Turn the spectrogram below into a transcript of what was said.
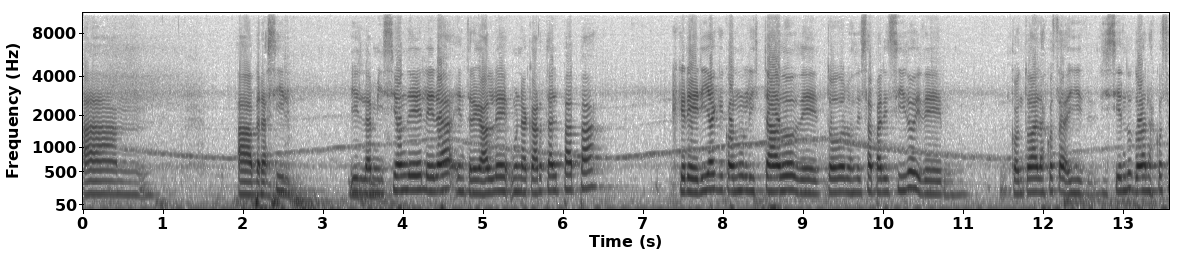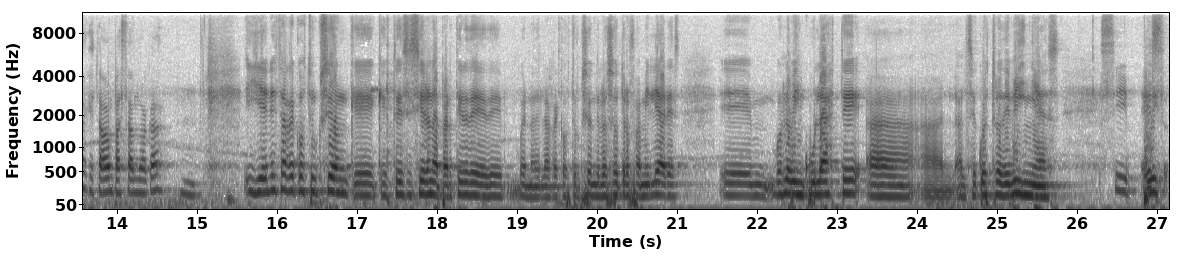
a, mm, a Brasil y la misión de él era entregarle una carta al Papa, creería que con un listado de todos los desaparecidos y de con todas las cosas y diciendo todas las cosas que estaban pasando acá. Mm. Y en esta reconstrucción que, que ustedes hicieron a partir de, de, bueno, de la reconstrucción de los otros familiares, eh, vos lo vinculaste a- al- al secuestro de Viñas. Sí, ¿Pudiste, es,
